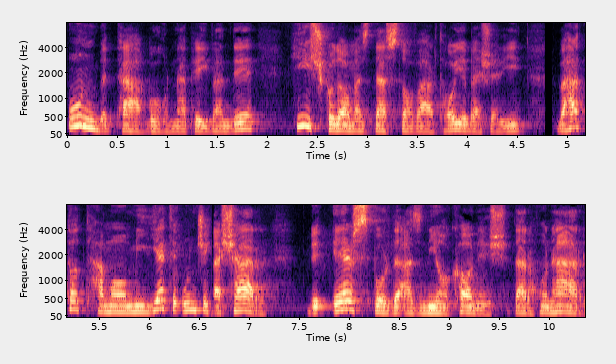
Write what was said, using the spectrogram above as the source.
اون به تحقق نپیونده هیچ کدام از دستاوردهای بشری و حتی تمامیت اونچه بشر به ارث برده از نیاکانش در هنر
